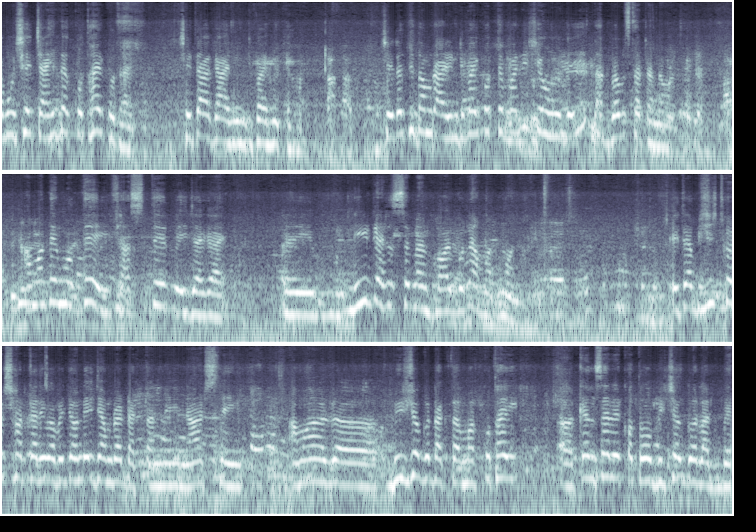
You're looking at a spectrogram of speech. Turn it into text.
এবং সেই চাহিদা কোথায় কোথায়? সেটা আগে আইডেন্টিফাই হতে হয় সেটা যদি আমরা আইডেন্টিফাই করতে পারি সে অনুযায়ী তার ব্যবস্থাটা নেওয়া যায় আমাদের মধ্যে এই স্বাস্থ্যের এই জায়গায় নিড অ্যাসেসমেন্ট হয় বলে আমার মনে হয়। এটা বিশেষ করে সরকারিভাবে, যেমন এই যে আমরা ডাক্তার নেই, নার্স নেই, আমার বিশেষজ্ঞ ডাক্তার, আমার কোথায় ক্যান্সারের কত বিশেষজ্ঞ লাগবে,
